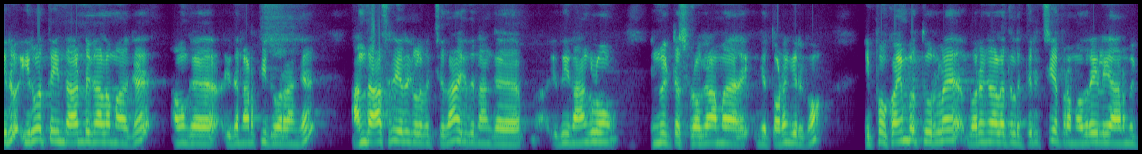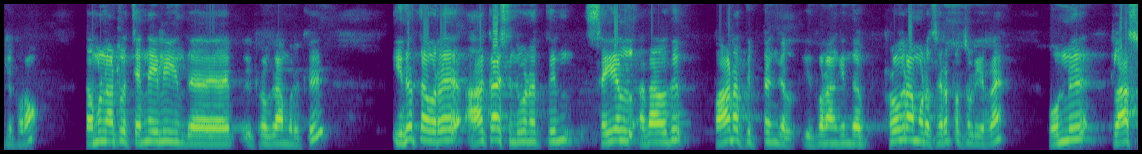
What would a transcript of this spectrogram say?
இரு இருபத்தைந்து ஆண்டு காலமாக அவங்க இதை நடத்திட்டு வராங்க. அந்த ஆசிரியர்களை வச்சு தான் இது நாங்கள் இது நாங்களும் இன்விக்டஸ் ப்ரோக்ராமை இங்கே தொடங்கியிருக்கோம். இப்போ கோயம்புத்தூரில் வருங்காலத்தில் திருச்சி அப்புறம் மதுரையிலேயே ஆரம்பிக்க போகிறோம் தமிழ்நாட்டில் சென்னையிலையும் இந்த ப்ரோக்ராம் இருக்குது இதை தவிர ஆகாஷ் நிறுவனத்தின் செயல் அதாவது பாடத்திட்டங்கள். இப்போ நாங்கள் இந்த ப்ரோக்ராமோட சிறப்பை சொல்லிடுறேன். ஒன்று கிளாஸ்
